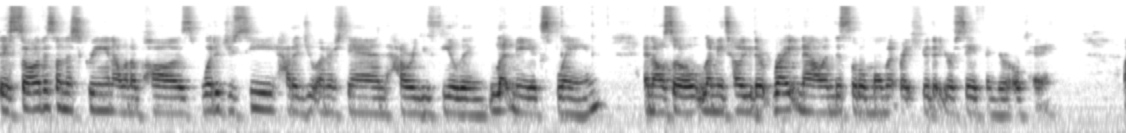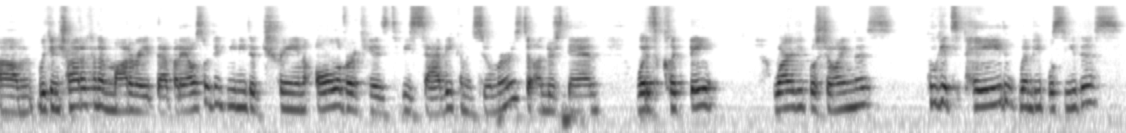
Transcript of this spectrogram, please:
they saw this on the screen. I want to pause. What did you see? How did you understand? How are you feeling? Let me explain. And also, let me tell you that right now, in this little moment right here, that you're safe and you're okay. Um, we can try to kind of moderate that, but I also think we need to train all of our kids to be savvy consumers to understand what is clickbait. Why are people showing this? Who gets paid when people see this?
